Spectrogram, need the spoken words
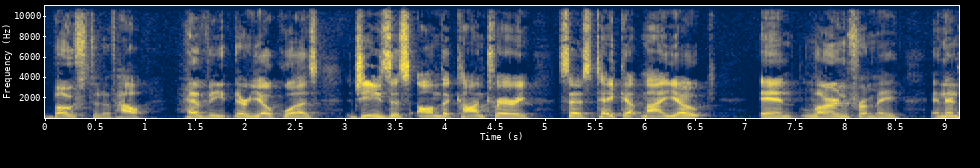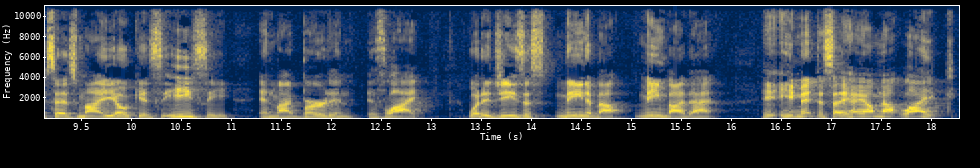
boasted of how heavy their yoke was. Jesus, on the contrary, says, Take up my yoke and learn from me. And then says, My yoke is easy and my burden is light. What did Jesus mean about mean by that? He, he meant to say, Hey, I'm not like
